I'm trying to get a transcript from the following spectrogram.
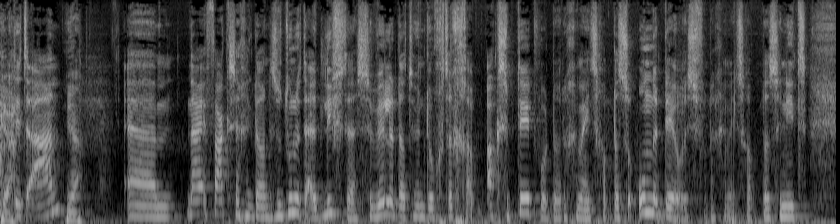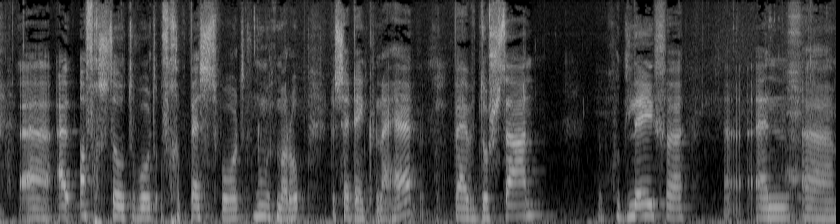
Ja. dit aan? Ja. Ehm, nou, vaak zeg ik dan, ze doen het uit liefde. Ze willen dat hun dochter geaccepteerd wordt door de gemeenschap. Dat ze onderdeel is van de gemeenschap. Dat ze niet eh, afgestoten wordt of gepest wordt, noem het maar op. Dus zij denken, nou, hè, wij hebben het doorstaan. We hebben goed leven. eh, en ehm,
